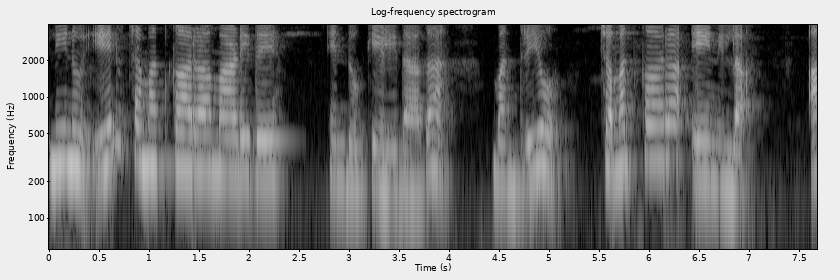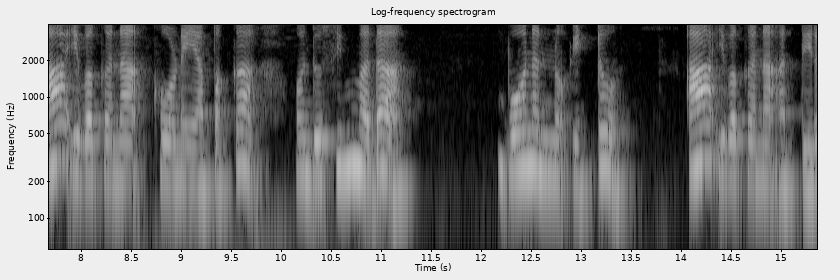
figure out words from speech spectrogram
ನೀನು ಏನು ಚಮತ್ಕಾರ ಮಾಡಿದೆ? ಎಂದು ಕೇಳಿದಾಗ, ಮಂತ್ರಿಯು, ಚಮತ್ಕಾರ ಏನಿಲ್ಲ. ಆ ಯುವಕನ ಕೋಣೆಯ ಪಕ್ಕ ಒಂದು ಸಿಂಹದ ಬೋನನ್ನು ಇಟ್ಟು, ಆ ಯುವಕನ ಹತ್ತಿರ,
